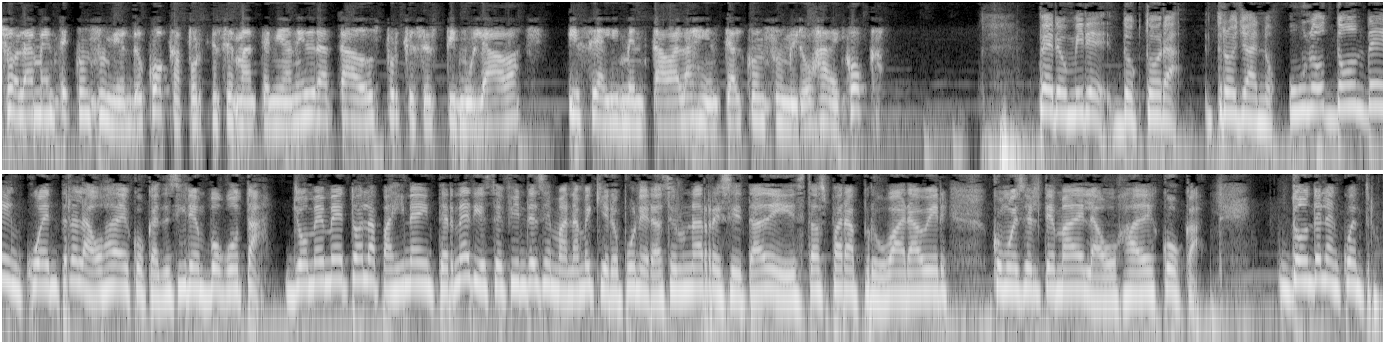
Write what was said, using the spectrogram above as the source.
solamente consumiendo coca, porque se mantenían hidratados, porque se estimulaba y se alimentaba la gente al consumir hoja de coca. Pero mire, doctora Troyano, ¿uno dónde encuentra la hoja de coca? Es decir, en Bogotá. Yo me meto a la página de internet y este fin de semana me quiero poner a hacer una receta de estas para probar a ver cómo es el tema de la hoja de coca. ¿Dónde la encuentro?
